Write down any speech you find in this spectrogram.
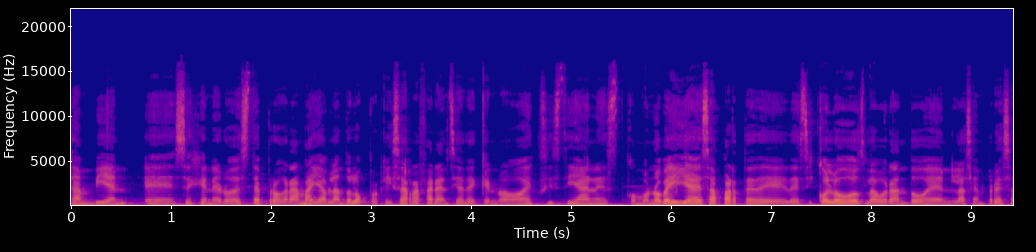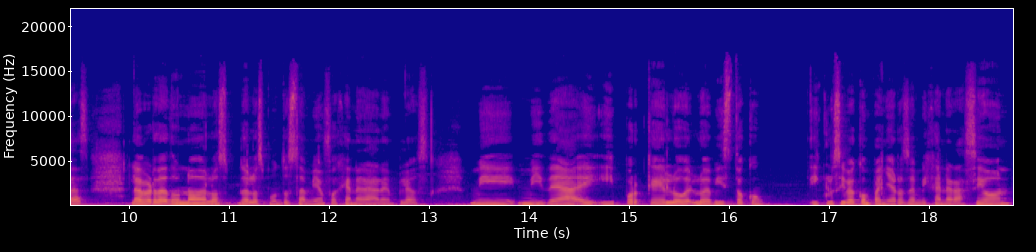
también eh, se generó este programa, y hablándolo porque hice referencia de que no existían, es, como no veía esa parte de, psicólogos laborando en las empresas, la verdad uno de los, de los puntos también fue generar empleos. Mi, mi idea, y, y porque lo, lo he visto con inclusive compañeros de mi generación,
